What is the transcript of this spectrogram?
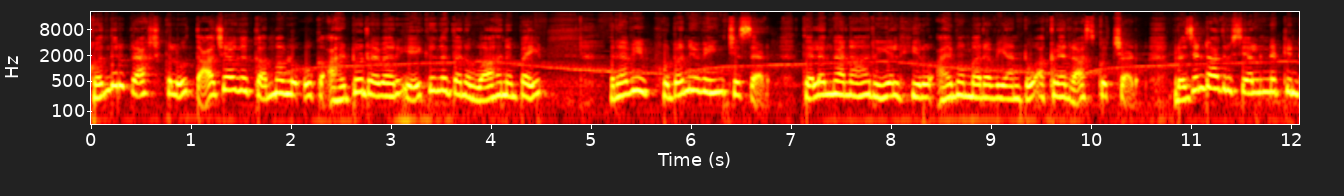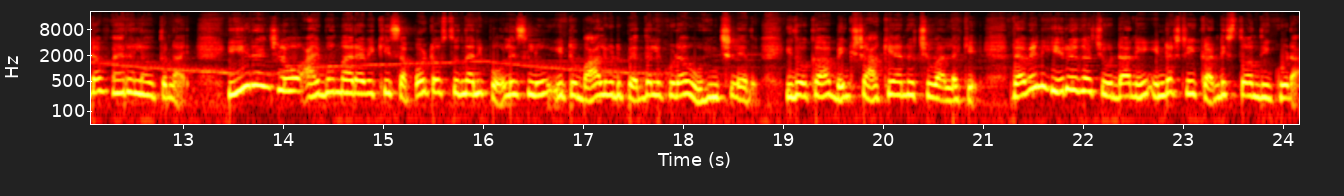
కొందరు ప్రేక్షకులు తాజాగా ఖమ్మంలో ఒక ఆటో డ్రైవర్ ఏకంగా తన వాహనంపై రవి ఫోటోని వేయించేశాడు తెలంగాణ రియల్ హీరో ఐబమ్మ రవి అంటూ అక్కడ రాసుకొచ్చాడు. ప్రజెంట్ ఆ దృశ్యాలు నెట్టింట వైరల్ అవుతున్నాయి. ఈ రేంజ్లో ఐబొమ్మ రవికి సపోర్ట్ వస్తుందని పోలీసులు ఇటు బాలీవుడ్ పెద్దలు కూడా ఊహించలేదు. ఇది ఒక బిగ్ షాకే అనొచ్చు వాళ్ళకి. రవిని హీరోగా చూడ్డాన్ని ఇండస్ట్రీ ఖండిస్తోంది కూడా.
